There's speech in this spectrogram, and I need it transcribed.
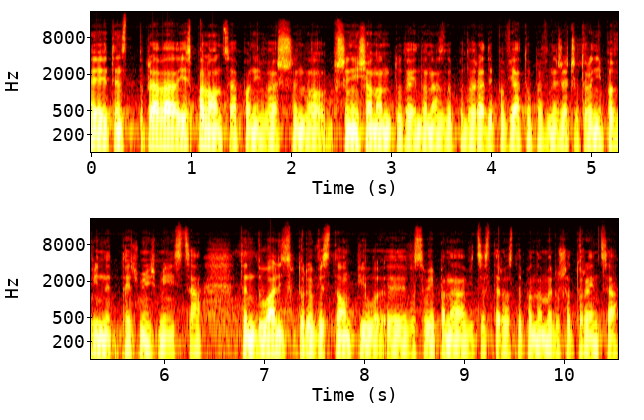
Y, Ten sprawa jest paląca, ponieważ no, przyniesiono tutaj do nas, do, do Rady Powiatu pewne rzeczy, które nie powinny tutaj mieć miejsca. Ten dualizm, który wystąpił y, w osobie pana wicestarosty, pana Mariusza Tureńca,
